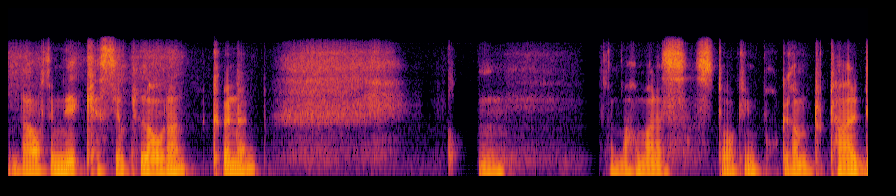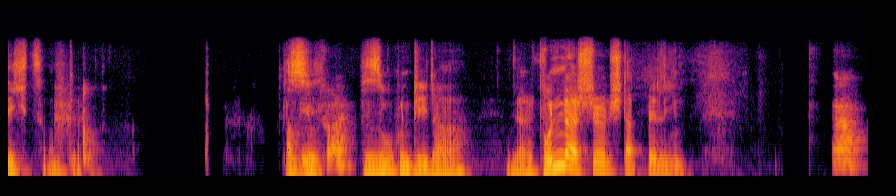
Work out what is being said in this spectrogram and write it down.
und da aus dem Nähkästchen plaudern können. Hm. Dann machen wir das Stalking-Programm total dicht. Und, äh, Auf besu- jeden Fall. besuchen die da. in der wunderschönen Stadt Berlin. Ja.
